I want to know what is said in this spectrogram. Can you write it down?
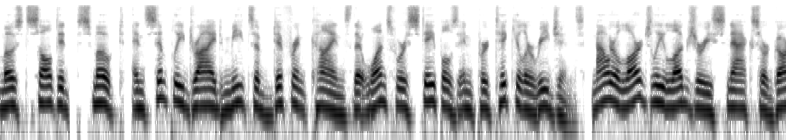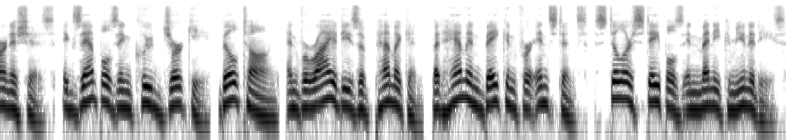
most salted, smoked, and simply dried meats of different kinds that once were staples in particular regions, now are largely luxury snacks or garnishes. Examples include jerky, biltong, and varieties of pemmican, but ham and bacon for instance, still are staples in many communities.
